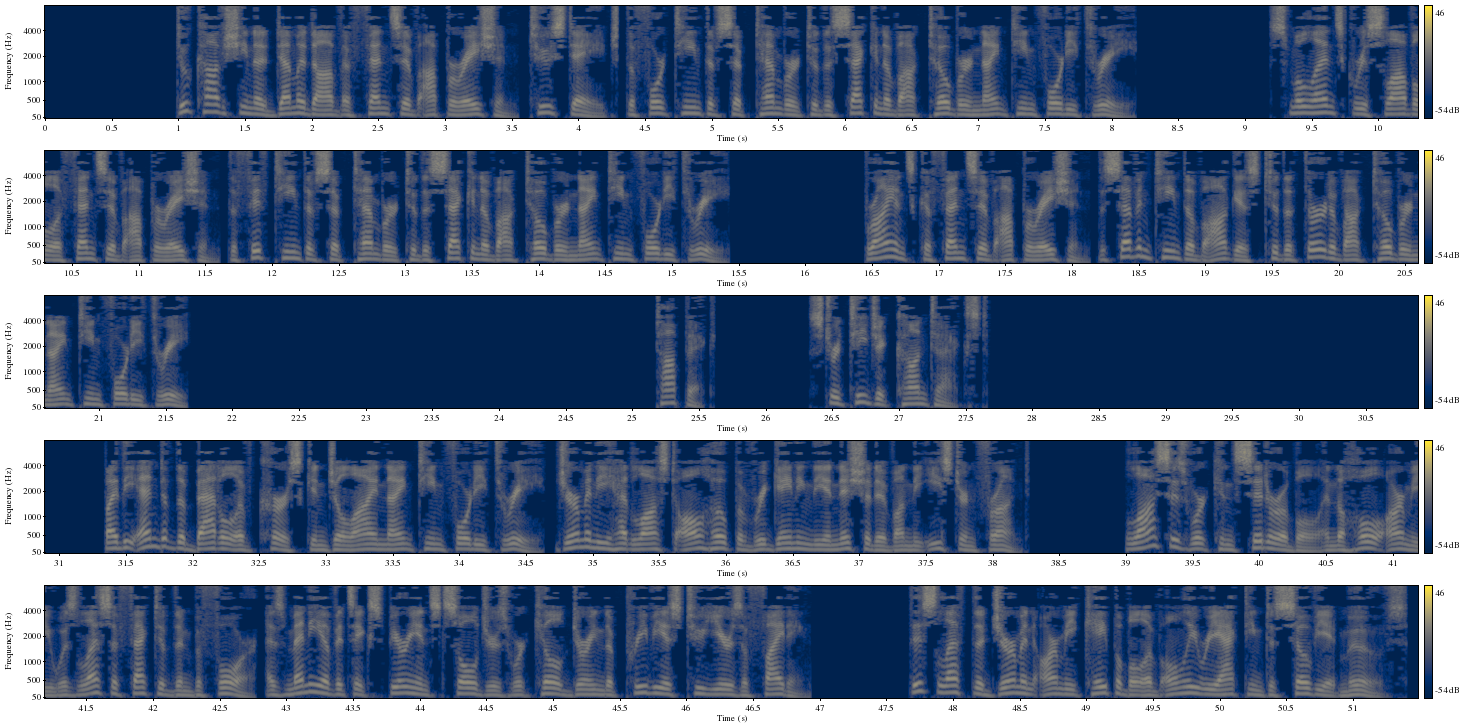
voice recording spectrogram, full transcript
Dukhovshchina Demidov offensive operation two stage the 14th of September to the 2nd of October 1943 Smolensk-Roslavl offensive operation, the 15th of September to the 2nd of October 1943. Bryansk offensive operation, the 17th of August to the 3rd of October 1943. Topic: Strategic context. By the end of the Battle of Kursk in July 1943, Germany had lost all hope of regaining the initiative on the Eastern Front. Losses were considerable and the whole army was less effective than before, as many of its experienced soldiers were killed during the previous two years of fighting. This left the German army capable of only reacting to Soviet moves.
